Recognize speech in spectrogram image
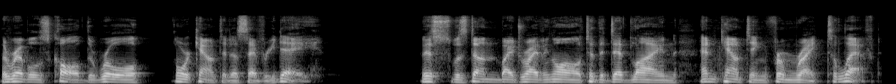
The rebels called the roll or counted us every day. This was done by driving all to the dead line and counting from right to left.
